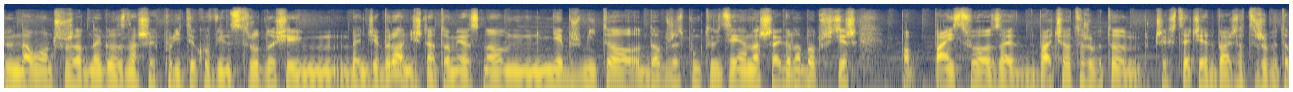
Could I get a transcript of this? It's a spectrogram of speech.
na łączu żadnego z naszych polityków, więc trudno się im będzie bronić. Natomiast no, nie brzmi to dobrze z punktu widzenia naszego, no bo przecież pa, państwo dbacie o to, żeby to, czy chcecie dbać o to, żeby to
